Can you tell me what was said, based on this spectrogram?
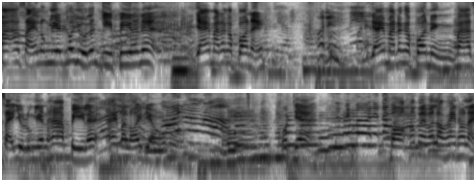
มาอาศัยโรงเรียนเขาอยู่ตั้งกี่ปีแล้วเนี่ย ย้ายมาตั้งแต่ปไหน พอดีย้ายมาตั้งแต่ปหนึ่งมาอาศัยอยู่โรงเรียน 5 ปีแล้วให้มาร้อยเดียวร้อยหนึ่งอะโคตรแย่ซื้อไปเบอร์เลยตั้งบอกเข้าไปว่าเราให้เท่าไหร่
